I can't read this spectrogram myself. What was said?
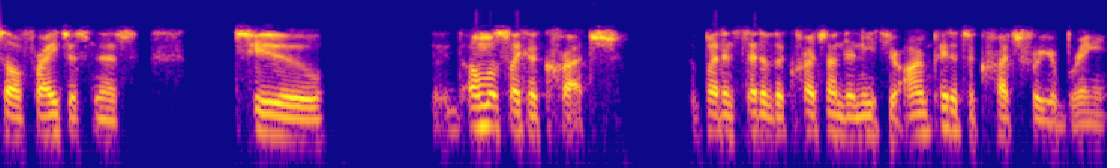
self righteousness to almost like a crutch, but instead of the crutch underneath your armpit, it's a crutch for your brain,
